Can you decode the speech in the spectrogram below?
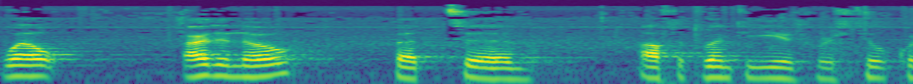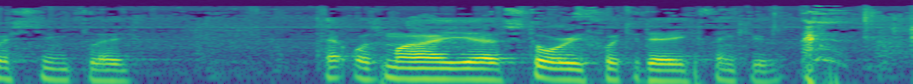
well, I don't know, but um, after 20 years, we're still questioning play. That was my uh, story for today. Thank you.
